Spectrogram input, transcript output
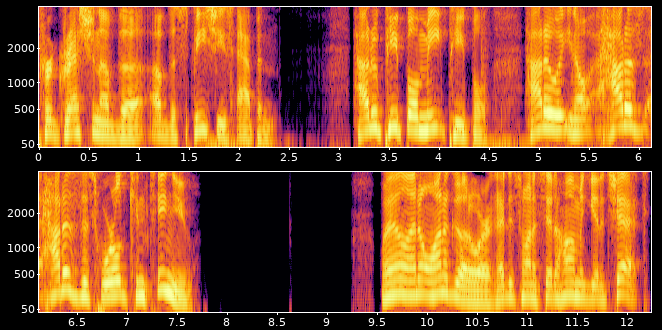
progression of the of the species happen? How do people meet people how do you know how does how does this world continue? Well i don't want to go to work. I just want to sit at home and get a check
